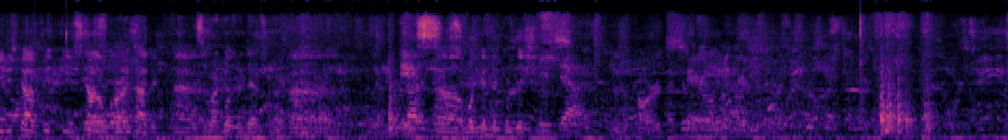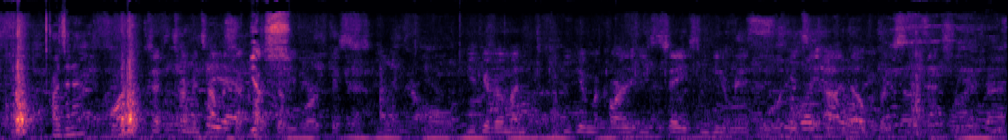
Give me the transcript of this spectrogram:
You just got you just gotta learn how to uh, Marco's redemption. uh, Ace. uh, look at the conditions of the cards. Cards in there? What? That determines how much that Yes. gonna be worth. 'cause, you, know, you give them a you give them a card that you say some you know randomly look and say, uh, no, we're gonna see that.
